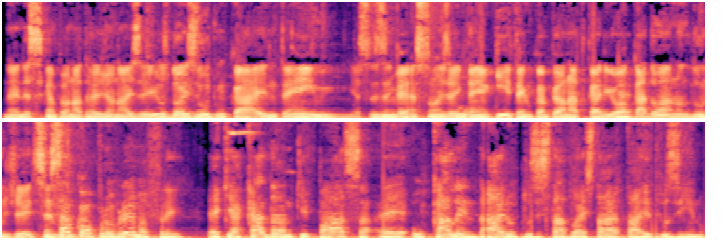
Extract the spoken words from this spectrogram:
né? Nesses campeonatos regionais aí, os dois últimos caem, não tem essas invenções aí, o... tem aqui, tem o campeonato carioca, é. cada ano de um jeito. Você sabe não... qual é o problema, Frei? é que a cada ano que passa, é, o calendário dos estaduais está tá reduzindo.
